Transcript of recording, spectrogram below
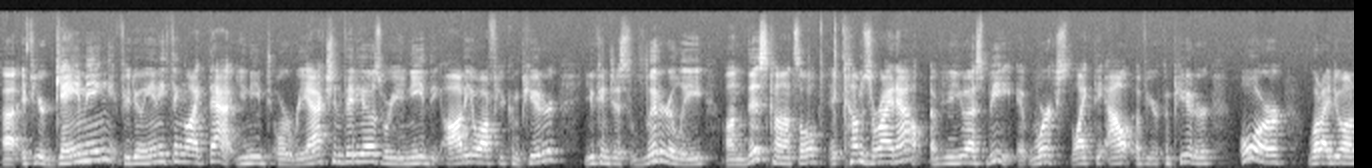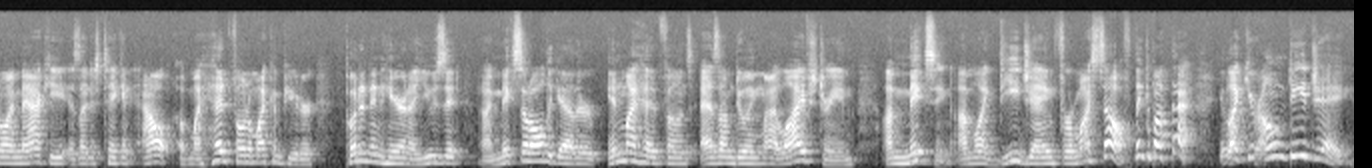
Uh, if you're gaming, if you're doing anything like that, you need, or reaction videos where you need the audio off your computer, you can just literally, on this console, it comes right out of your USB. It works like the out of your computer. Or what I do on my Mackie is I just take an out of my headphone on my computer, put it in here and I use it and I mix it all together in my headphones as I'm doing my live stream. I'm mixing, I'm like DJing for myself. Think about that. You're like your own DJ.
